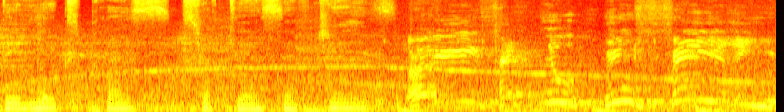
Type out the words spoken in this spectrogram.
Daily Express sur TSF Jazz. Allez, faites-nous une féerie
